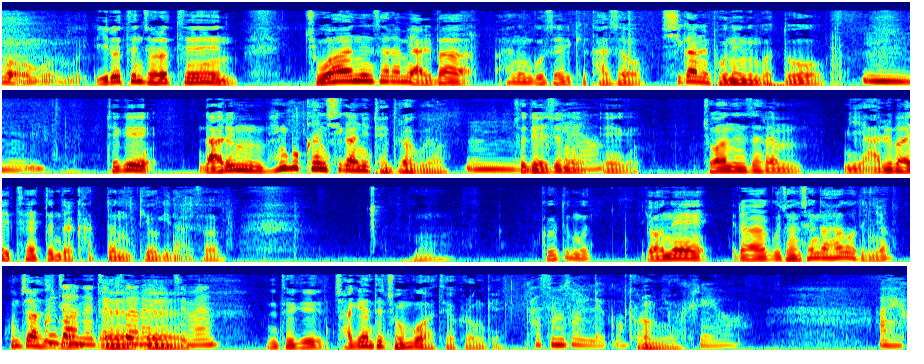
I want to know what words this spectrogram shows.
뭐, 뭐, 뭐 이렇든 저렇든 좋아하는 사람이 알바하는 곳에 이렇게 가서 시간을 보내는 것도 음, 되게 나름 행복한 시간이 되더라고요. 음. 저도 예전에 그래요. 예, 좋아하는 사람이 아르바이트 했던 데를 갔던 기억이 나서 뭐 그것도 뭐 연애라고 전 생각하거든요. 혼자 하지만. 혼자는 예, 예. 짝사랑이지만 근데 되게 자기한테 좋은 것 같아요. 그런 게. 가슴 설레고. 그럼요. 그래요. 아이고,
